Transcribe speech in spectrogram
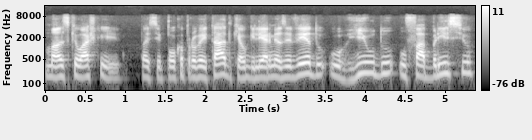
mas que eu acho que vai ser pouco aproveitado, que é o Guilherme Azevedo, o Rildo, o Fabrício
